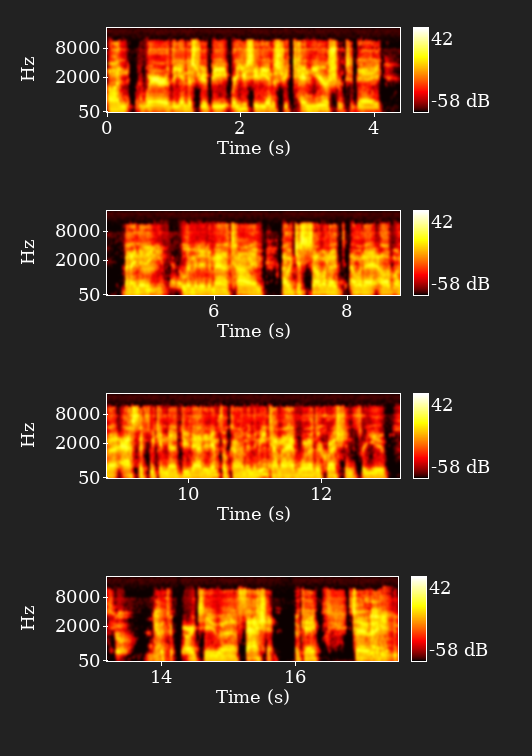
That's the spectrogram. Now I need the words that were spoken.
on where the industry would be, where you see the industry 10 years from today. But I know mm. that hmm. you've got a limited amount of time. I would just, so I want to, I want to, I want to ask if we can uh, do that at InfoComm. In the meantime, I have one other question for you sure. yeah. with regard to uh, fashion. Okay. So,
